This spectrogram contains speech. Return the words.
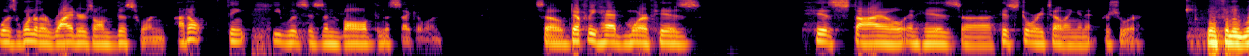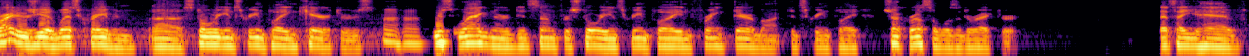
was one of the writers on this one. I don't think he was as involved in the second one. So definitely had more of his his style and his uh, his storytelling in it for sure. Well, for the writers, you had Wes Craven, uh, story and screenplay and characters. Mm-hmm. Bruce Wagner did some for story and screenplay, and Frank Darabont did screenplay. Chuck Russell was a director. That's how you have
